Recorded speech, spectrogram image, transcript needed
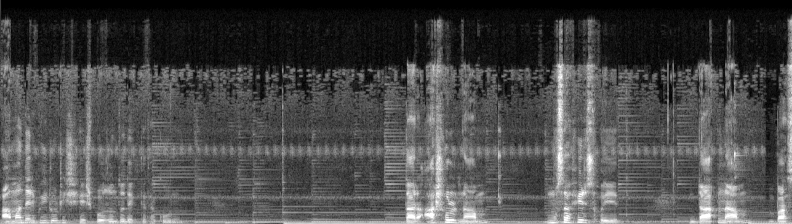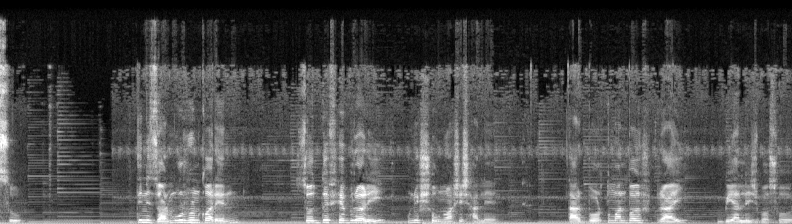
আমাদের ভিডিওটি শেষ পর্যন্ত দেখতে থাকুন। তার আসল নাম মুসাফির সৈয়দ। ডাক নাম বাসু। তিনি জন্মগ্রহণ করেন চোদ্দ ফেব্রুয়ারি উনিশশো উনআশি সালে। তার বর্তমান বয়স প্রায় বিয়াল্লিশ বছর।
